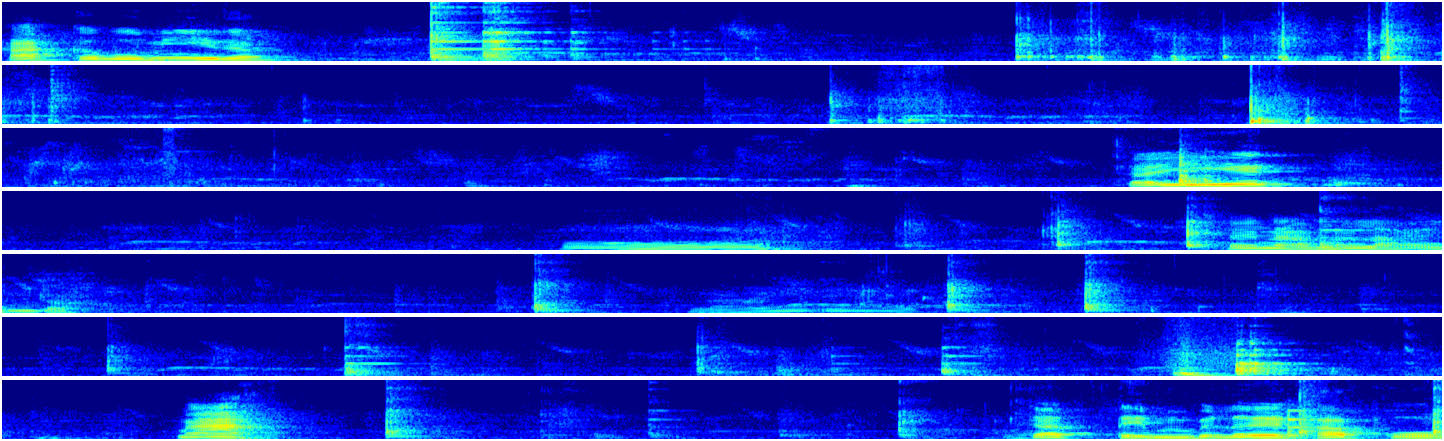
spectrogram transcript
พักกับบ่มีครับ ส่อีกอ๋อใส่น้ำไม่หลายอันต่อร้ายแน่มาจัดเต็มไปเลยครับผม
